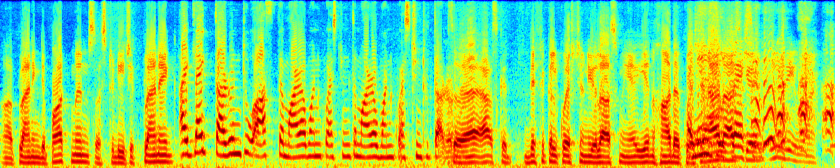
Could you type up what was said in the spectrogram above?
our planning departments, our strategic planning, I'd like Tarun to ask Tamara one question. Tamara, one question to Tarun. So I ask a difficult question, you'll ask me an even harder question. easy I'll ask you question. an easy one.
